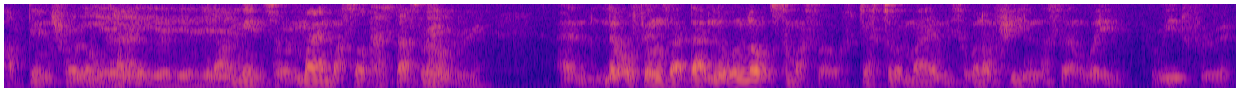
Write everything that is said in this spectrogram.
Mhm. I've been for a long Yeah, time. yeah, yeah, yeah, You know what I mean? To remind myself That's- of that bravery. And little things like that, little notes to myself, just to remind me. So when I'm feeling a certain way, read through it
